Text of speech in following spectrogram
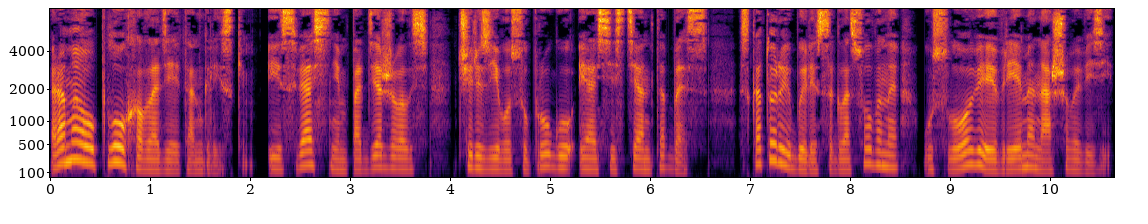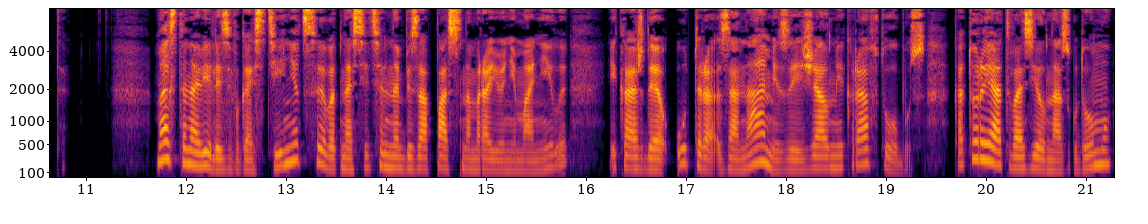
Ромео плохо владеет английским, и связь с ним поддерживалась через его супругу и ассистента Бесс, с которой были согласованы условия и время нашего визита. Мы остановились в гостинице в относительно безопасном районе Манилы, и каждое утро за нами заезжал микроавтобус, который отвозил нас к дому,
